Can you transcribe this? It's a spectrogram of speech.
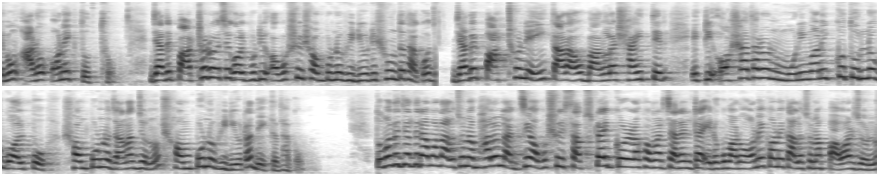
এবং আরও অনেক তথ্য। যাদের পাঠ্য রয়েছে গল্পটি অবশ্যই সম্পূর্ণ ভিডিওটি শুনতে থাকো। যাদের পাঠ্য নেই, তারাও বাংলা সাহিত্যের একটি অসাধারণ মণিমাণিক্য তুল্য গল্প সম্পূর্ণ জানার জন্য সম্পূর্ণ ভিডিওটা দেখতে থাকো। তোমাদের যাদের আমার আলোচনা ভালো লাগছে, অবশ্যই সাবস্ক্রাইব করে রাখো আমার চ্যানেলটা। এরকম আরও অনেক অনেক আলোচনা পাওয়ার জন্য।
